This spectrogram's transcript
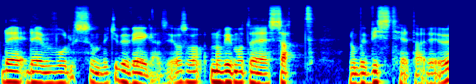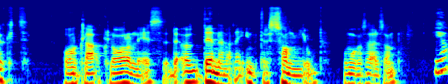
Det, det er voldsomt mye bevegelse. Og så når vi på en måte har sett når bevisstheten er økt, og han klar, klarer å lese. Det, det er en veldig interessant jobb, om man kan si det sånn. Ja.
